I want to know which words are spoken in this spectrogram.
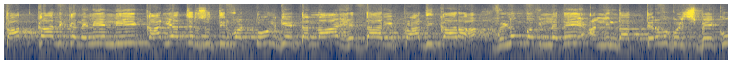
ತಾತ್ಕಾಲಿಕ ನೆಲೆಯಲ್ಲಿ ಕಾರ್ಯಾಚರಿಸುತ್ತಿರುವ ಟೋಲ್ ಗೇಟನ್ನು ಹೆದ್ದಾರಿ ಪ್ರಾಧಿಕಾರ ವಿಳಂಬವಿಲ್ಲದೆ ಅಲ್ಲಿಂದ ತೆರವುಗೊಳಿಸಬೇಕು.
